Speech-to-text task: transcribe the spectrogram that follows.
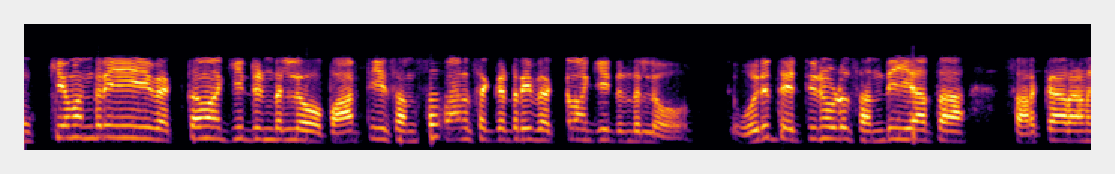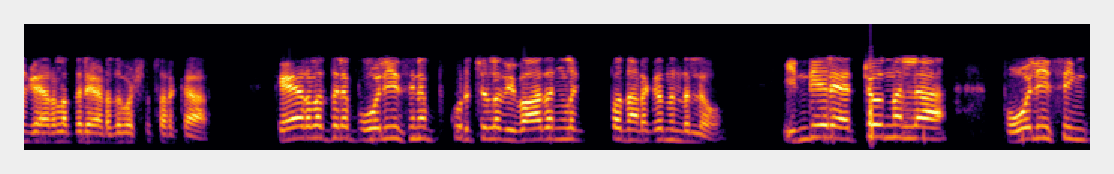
മുഖ്യമന്ത്രി വ്യക്തമാക്കിയിട്ടുണ്ടല്ലോ. പാർട്ടി സംസ്ഥാന സെക്രട്ടറി വ്യക്തമാക്കിയിട്ടുണ്ടല്ലോ. ഒരു തെറ്റിനോട് സന്ധി ചെയ്യാത്ത സർക്കാരാണ് കേരളത്തിലെ ഇടതുപക്ഷ സർക്കാർ. കേരളത്തിലെ പോലീസിനെ കുറിച്ചുള്ള വിവാദങ്ങൾ ഇപ്പൊ നടക്കുന്നുണ്ടല്ലോ. ഇന്ത്യയിലെ ഏറ്റവും നല്ല പോലീസിംഗ്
